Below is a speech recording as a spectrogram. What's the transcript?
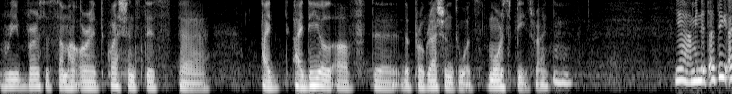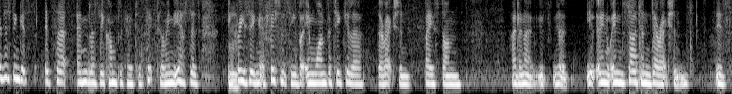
reverses somehow or it questions this uh, I- ideal of the the progression towards more speed, right? Yeah, I mean, it's, I think I just think it's it's an endlessly complicated picture. I mean, yes, there's increasing efficiency, but in one particular direction, based on I don't know, you know, in, in certain directions, is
